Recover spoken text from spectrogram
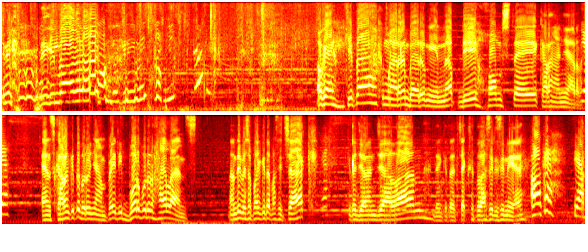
Ini dingin banget. Gerimis lagi. Oke, kita kemarin baru nginep di homestay Karanganyar. Yes. Dan sekarang kita baru nyampe di Borobudur Highlands. Nanti besok pagi kita pasti cek. Kita jalan-jalan dan kita cek situasi di sini ya. Oke, siap.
